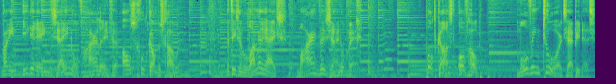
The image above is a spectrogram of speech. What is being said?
waarin iedereen zijn of haar leven als goed kan beschouwen. Het is een lange reis, maar we zijn op weg. Podcast of Hope. Moving towards happiness.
